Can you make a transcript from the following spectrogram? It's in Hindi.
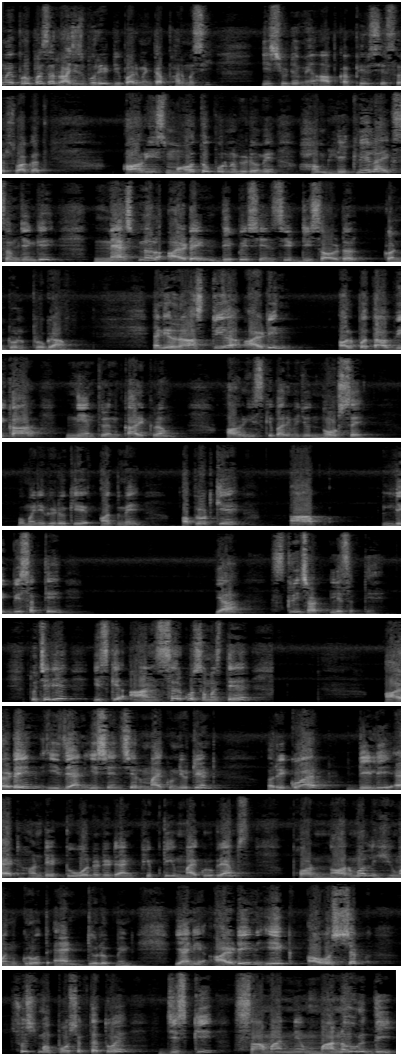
मैं professor Rajesh Bhore, department of pharmacy. इस वीडियो में आपका फिर से सर स्वागत। और इस महत्वपूर्ण वीडियो में हम लिखने लायक समझेंगे national iodine deficiency disorder control programme, यानी राष्ट्रीय आयोडीन अल्पता विकार नियंत्रण कार्यक्रम। और इसके बारे में जो नोट्स है, वो मैंने वीडियो के अंत में अपलोड किए। आप लिख भी सकते या स्क्रीनशॉट ले सकते हैं। तो चलिए, इसके आंसर को समझते हैं। Iodine is an essential micronutrient require daily at 100 to 150 micrograms for normal human growth and development यानी आयोडीन एक आवश्यक सूक्ष्म पोषक तत्व है जिसकी सामान्य मानव वृद्धि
